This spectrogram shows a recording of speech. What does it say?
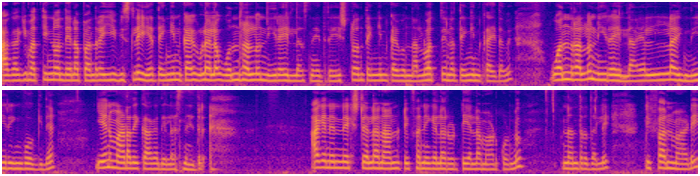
ಹಾಗಾಗಿ ಮತ್ತು ಇನ್ನೊಂದು ಏನಪ್ಪ ಅಂದರೆ ಈ ಬಿಸಿಲಿಗೆ ತೆಂಗಿನಕಾಯಿಗಳೆಲ್ಲ ಒಂದರಲ್ಲೂ ನೀರೇ ಇಲ್ಲ ಸ್ನೇಹಿತರೆ. ಇಷ್ಟೊಂದು ತೆಂಗಿನಕಾಯಿ, ಒಂದು ನಲ್ವತ್ತೇನೋ ತೆಂಗಿನಕಾಯಿ ಇದ್ದಾವೆ ಒಂದರಲ್ಲೂ ನೀರೇ ಇಲ್ಲ. ಎಲ್ಲ ನೀರು ಹಿಂಗೋಗಿದೆ ಏನು ಮಾಡೋದಕ್ಕಾಗೋದಿಲ್ಲ ಸ್ನೇಹಿತರೆ. ಹಾಗೆ ನೆಕ್ಸ್ಟ್ ಎಲ್ಲ ನಾನು ಟಿಫನಿಗೆಲ್ಲ ರೊಟ್ಟಿ ಎಲ್ಲ ಮಾಡಿಕೊಂಡು ನಂತರದಲ್ಲಿ ಟಿಫನ್ ಮಾಡಿ,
